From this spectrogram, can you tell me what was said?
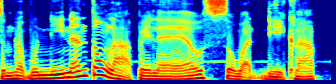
สำหรับวันนี้นั้นต้องลาไปแล้ว สวัสดีครับ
